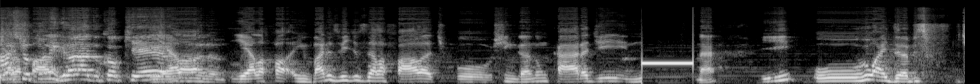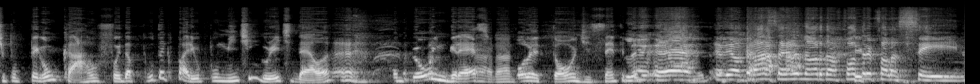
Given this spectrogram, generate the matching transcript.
Acho eu tô fala- ligado qual que E é, ela, mano. e ela fala, em vários vídeos ela fala, tipo, xingando um cara de n***, né? E o iDubbbs, tipo, pegou um carro, foi da puta que pariu pro meet and greet dela, comprou o ingresso, Caralho. um boletom de cento e Le- pouco- É, Ele abraça ela na hora da foto ele fala, sei.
